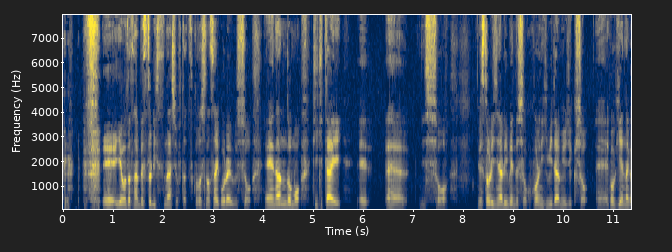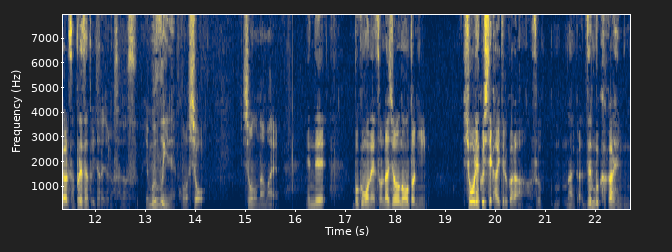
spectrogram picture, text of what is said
えー、家本さんベストリスナー賞2つ、今年の最高ライブ賞、えー、何度も聞きたい、えーえー、賞、ベストオリジナルイベント賞、心に響いたミュージック賞、えー、ご機嫌なガールさんプレゼントいただいております。い。や、むずいね、この賞。賞の名前。んで、僕もね、そのラジオノートに省略して書いてるから、そうなんか全部書かれへん、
